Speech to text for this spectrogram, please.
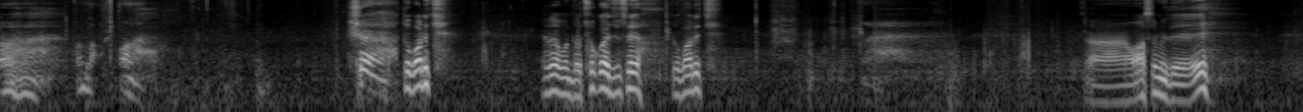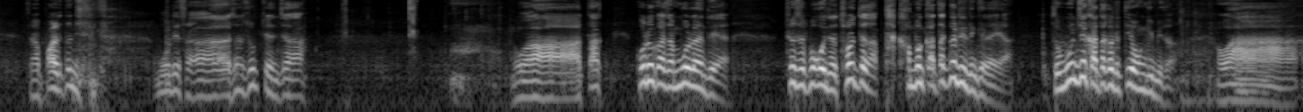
아, 엄마, 아. 자, 또 바르치. 여러분들 축하해 주세요. 또 바르치. 자 왔습니다. 자 빨리 던진다. 물이 살살 숙제 자. 와딱 고령까지 몰랐는데 저서 보고 이제 촐대가 탁 한 번 까딱거리는 게라야. 두 번째 까딱거리 뛰어옮깁니다. 와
